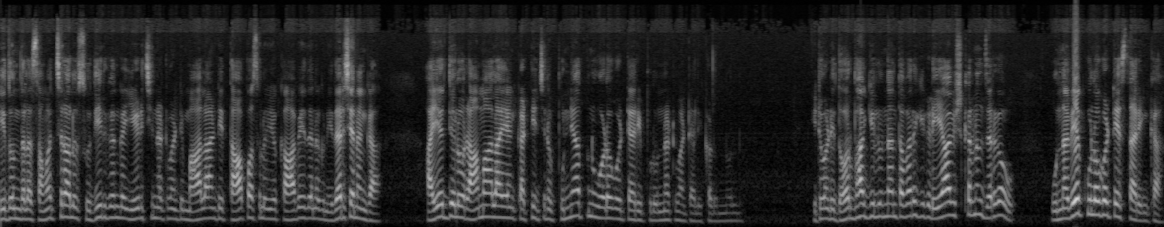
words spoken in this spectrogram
ఐదు వందల సంవత్సరాలు సుదీర్ఘంగా ఏడ్చినటువంటి మాలాంటి తాపసుల యొక్క ఆవేదనకు నిదర్శనంగా అయోధ్యలో రామాలయం కట్టించిన పుణ్యాత్మను ఓడగొట్టారు ఇప్పుడు ఉన్నటువంటి వాళ్ళు ఇక్కడ ఉన్నోళ్ళు. ఇటువంటి దౌర్భాగ్యులు ఉన్నంత వరకు ఇక్కడ ఏ ఆవిష్కరణలు జరగవు. ఉన్నవే కూలగొట్టేస్తారు ఇంకా.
